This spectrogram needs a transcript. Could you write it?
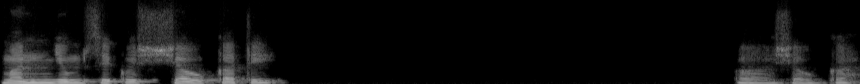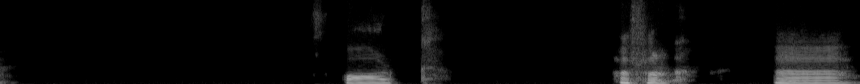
من يمسك الشوكة uh, شوكة Fork. oh fork uh,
